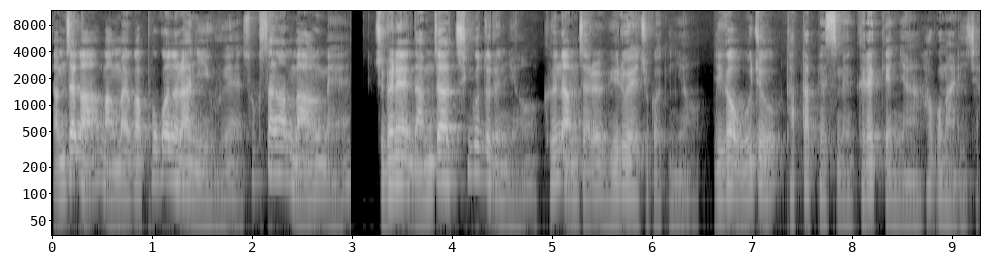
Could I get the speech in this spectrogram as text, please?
남자가 막말과 폭언을 한 이후에 속상한 마음에 주변의 남자 친구들은요 그 남자를 위로해 주거든요 네가 오죽 답답했으면 그랬겠냐? 하고 말이죠.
